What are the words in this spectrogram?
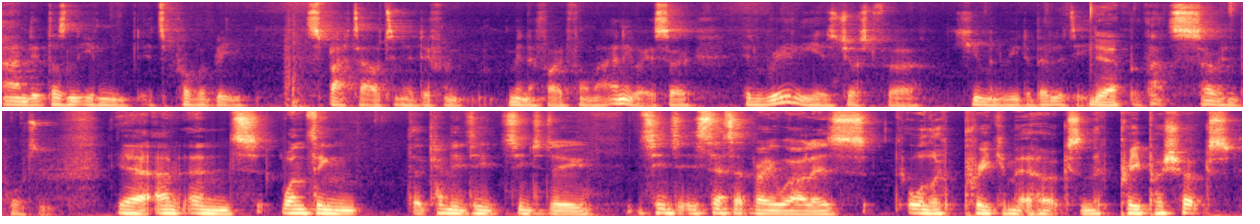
And it doesn't even, it's probably spat out in a different minified format anyway. So it really is just for human readability. Yeah. But that's so important. Yeah, and, and one thing that Candide seem to do it seems it's set up very well is all the pre-commit hooks and the pre-push hooks.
